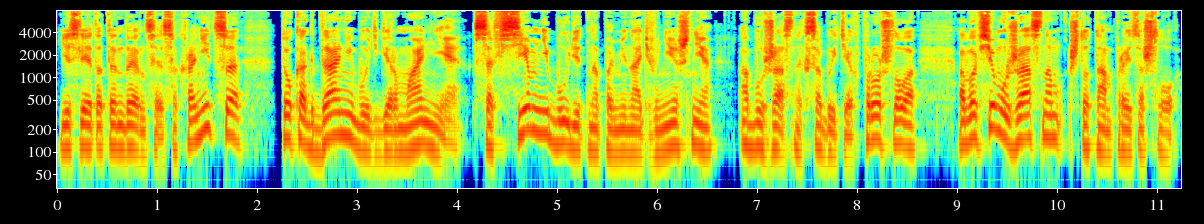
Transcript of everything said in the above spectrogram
Если эта тенденция сохранится, то когда-нибудь Германия совсем не будет напоминать внешне об ужасных событиях прошлого, обо всем ужасном, что там произошло.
